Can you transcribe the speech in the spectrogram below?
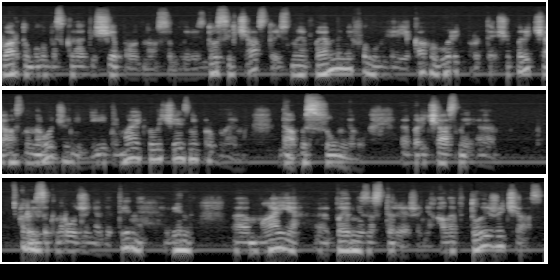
варто було би сказати ще про одну особливість. Досить часто існує певна міфологія, яка говорить про те, що передчасно народжені діти мають величезні проблеми. Да, без сумніву, е, передчасний е, ризик народження дитини він має певні застереження, але в той же час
